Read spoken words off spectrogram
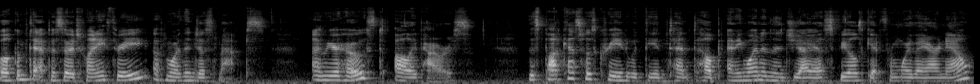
Welcome to episode 23 of More Than Just Maps. I'm your host, Ollie Powers. This podcast was created with the intent to help anyone in the GIS field get from where they are now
